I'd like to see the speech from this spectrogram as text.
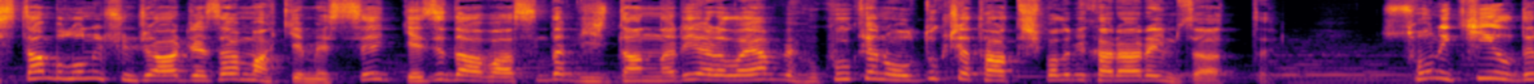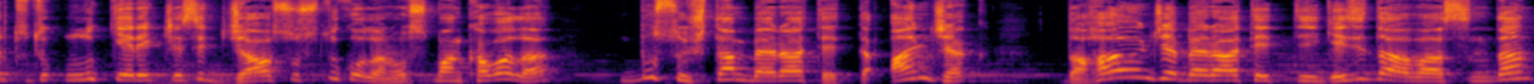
İstanbul 13. Ağır Ceza Mahkemesi Gezi davasında vicdanları yaralayan ve hukuken oldukça tartışmalı bir karara imza attı. Son iki yıldır tutukluluk gerekçesi casusluk olan Osman Kavala bu suçtan beraat etti. Ancak daha önce beraat ettiği Gezi davasından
